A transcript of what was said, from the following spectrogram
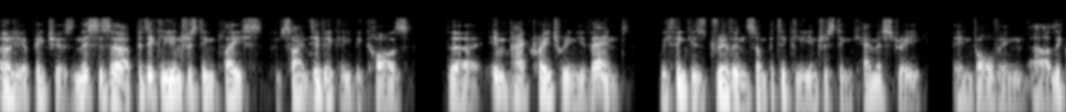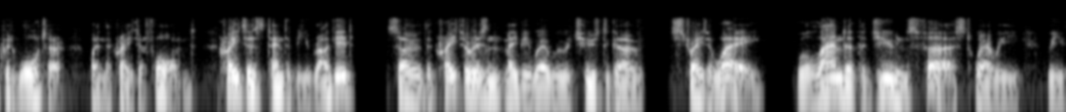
earlier pictures. And this is a particularly interesting place scientifically because the impact cratering event we think has driven some particularly interesting chemistry involving uh, liquid water when the crater formed. Craters tend to be rugged, so the crater isn't maybe where we would choose to go straight away. We'll land at the dunes first, where we, we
